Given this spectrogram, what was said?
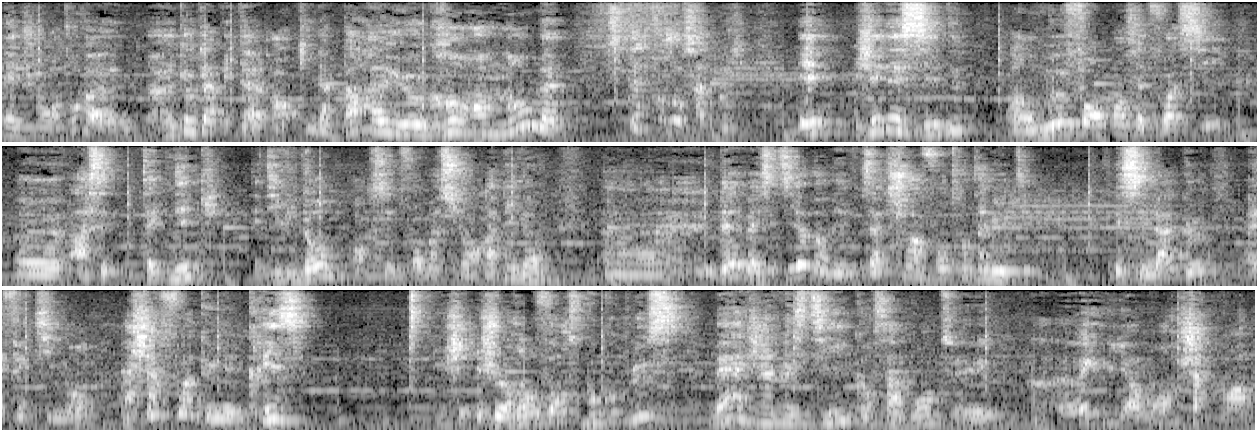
et je me retrouve avec un capital, alors qui n'a pas eu un grand rendement, mais c'était toujours ça le prix. Et j'ai décidé, en me formant cette fois-ci euh, à cette technique des dividendes, c'est une formation rapide, hein, euh, d'investir dans des actions à forte rentabilité. Et c'est là que, effectivement, à chaque fois qu'il y a une crise, je, renforce beaucoup plus, mais j'investis quand ça monte euh, régulièrement, chaque mois,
